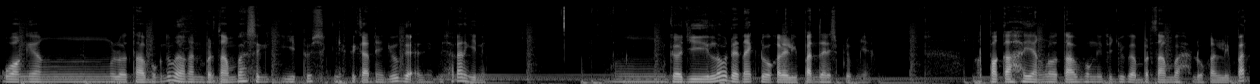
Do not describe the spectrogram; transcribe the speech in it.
uang yang lo tabung tuh gak akan bertambah segitu signifikannya juga nih misalkan gini hmm, gaji lo udah naik dua kali lipat dari sebelumnya. Apakah yang lo tabung itu juga bertambah dua kali lipat?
